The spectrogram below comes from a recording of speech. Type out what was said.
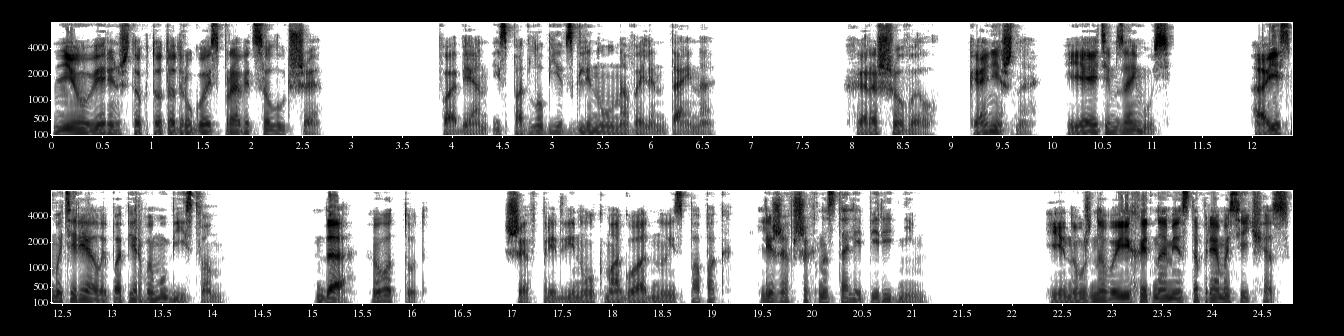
Не уверен, что кто-то другой справится лучше. Фабиан из-под лобья взглянул на Валентайна. Хорошо, Вэл, конечно, я этим займусь. А есть материалы по первым убийствам? Да, вот тут. Шеф придвинул к магу одну из папок, лежавших на столе перед ним. «И нужно выехать на место прямо сейчас»,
